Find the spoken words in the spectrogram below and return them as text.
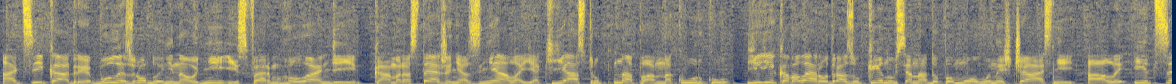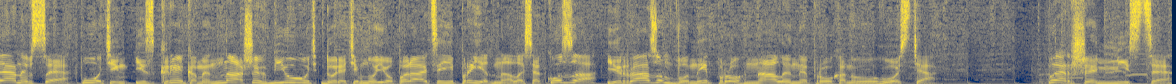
А ці кадри були зроблені на одній із ферм Голландії. Камера стеження зняла, як яструб напав на курку. Її кавалер одразу кинувся на допомогу нещасній. Але і це не все. Потім із криками наших б'ють до рятівної операції приєдналася коза, і разом вони прогнали непроханого гостя. Перше місце.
